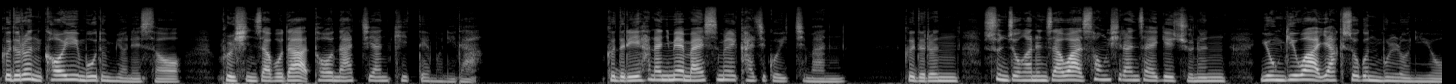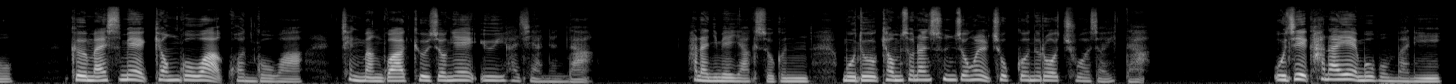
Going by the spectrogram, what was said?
그들은 거의 모든 면에서 불신자보다 더 낫지 않기 때문이다. 그들이 하나님의 말씀을 가지고 있지만 그들은 순종하는 자와 성실한 자에게 주는 용기와 약속은 물론이요. 그 말씀의 경고와 권고와 책망과 교정에 유의하지 않는다. 하나님의 약속은 모두 겸손한 순종을 조건으로 주어져 있다. 오직 하나의 모범만이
